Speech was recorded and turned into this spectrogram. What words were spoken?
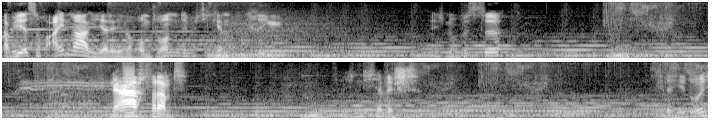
Aber hier ist noch ein Magier, der hier noch rumturnt, und den möchte ich gerne kriegen. Wenn ich nur wüsste... Ach, verdammt. Das habe ich nicht erwischt. Ist wieder hier durch?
